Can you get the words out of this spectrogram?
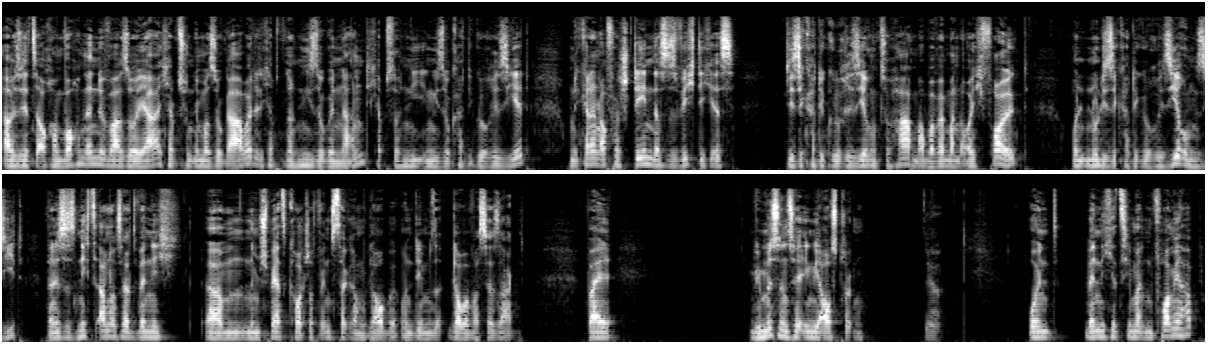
also jetzt auch am Wochenende, war so, ja, ich habe schon immer so gearbeitet, ich habe es noch nie so genannt, ich habe es noch nie irgendwie so kategorisiert. Und ich kann dann auch verstehen, dass es wichtig ist, diese Kategorisierung zu haben. Aber wenn man euch folgt und nur diese Kategorisierung sieht, dann ist es nichts anderes, als wenn ich ähm, einem Schmerzcoach auf Instagram glaube und dem glaube, was er sagt. Weil wir müssen uns ja irgendwie ausdrücken. Ja. Und wenn ich jetzt jemanden vor mir habe,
